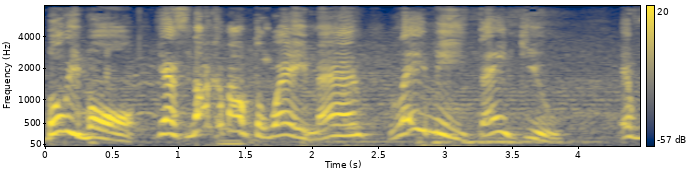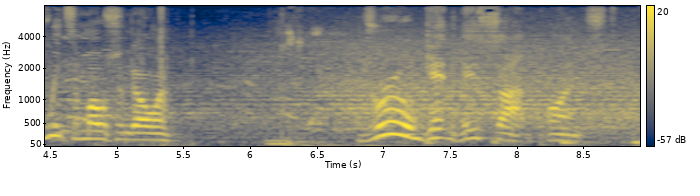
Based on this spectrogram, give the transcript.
Bully ball. Yes, knock him out the way, man. Lay me. Thank you. If we some motion going. Drew getting his shot punched.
